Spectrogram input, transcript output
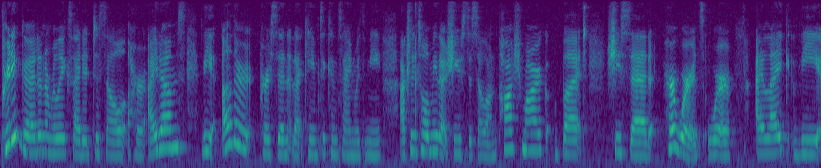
pretty good and I'm really excited to sell her items. The other person that came to consign with me actually told me that she used to sell on Poshmark, but she said her words were, I like the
